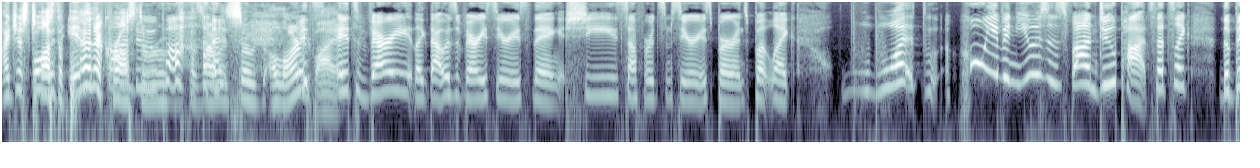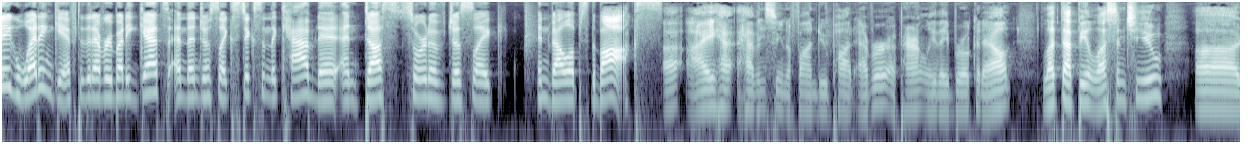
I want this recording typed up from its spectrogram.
I just tossed a pen the across the room pot? because I was so alarmed it's, by it. It's very like that was a very serious thing. She suffered some serious burns, but like what who even uses fondue pots that's like the big wedding gift that everybody gets and then just like sticks in the cabinet and dust sort of just like envelops the box Uh, I ha- haven't seen a fondue pot ever. Apparently, they broke it out. Let that be a lesson to you. Uh,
